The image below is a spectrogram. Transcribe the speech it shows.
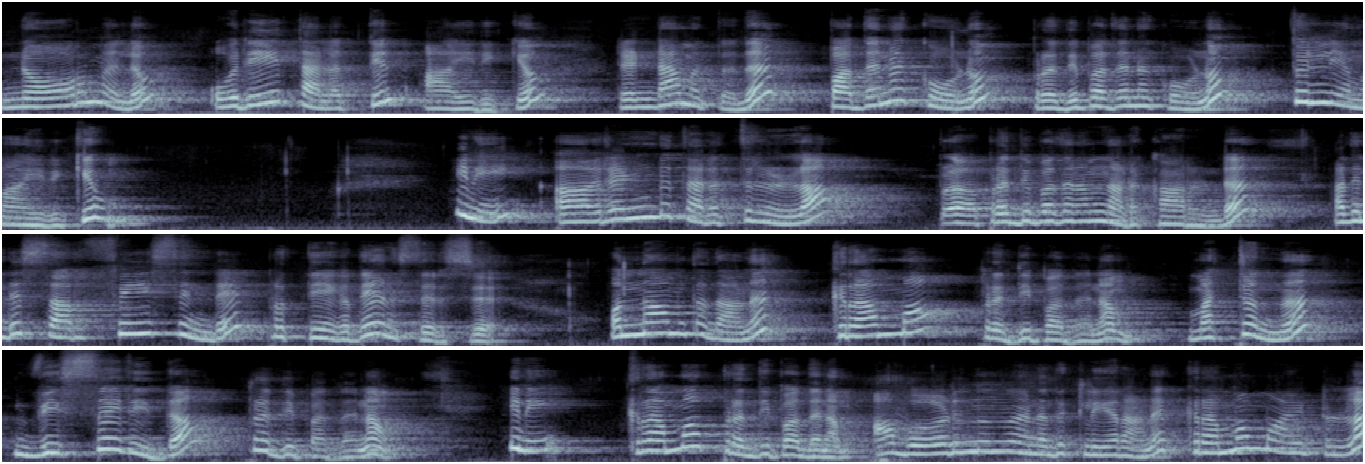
നോർമലും ഒരേ തലത്തിൽ ആയിരിക്കും. രണ്ടാമത്തത് പതനകോണും പ്രതിപതനകോണും തുല്യമായിരിക്കും. ഇനി രണ്ട് തരത്തിലുള്ള പ്ര- പ്രതിപതനം നടക്കാറുണ്ട്. അതിന്റെ സർഫേസിന്റെ പ്രത്യേകത അനുസരിച്ച്. ഒന്നാമത്തതാണ് ക്രമ പ്രതിപതനം മറ്റൊന്ന് വിസരിത പ്രതിപതനം. ഇനി ക്രമപ്രതിപതനം. ആ വേർഡിൽ നിന്ന് തന്നെ അത് ക്ലിയർ ആണ്. ക്രമമായിട്ടുള്ള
